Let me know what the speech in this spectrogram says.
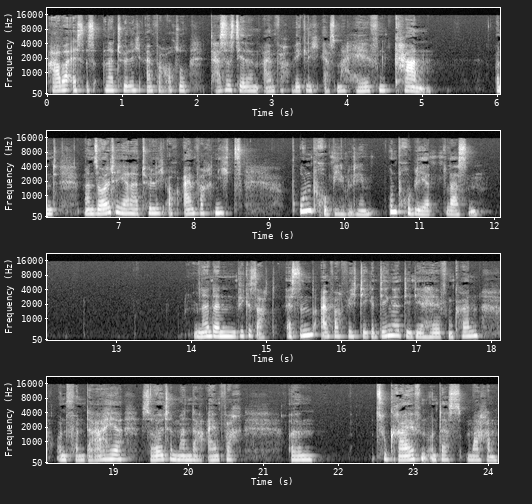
Aber es ist natürlich einfach auch so, dass es dir dann einfach wirklich erstmal helfen kann. Und man sollte ja natürlich auch einfach nichts unprobiert lassen. Ne, denn wie gesagt, es sind einfach wichtige Dinge, die dir helfen können und von daher sollte man da einfach ähm, zugreifen und das machen.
